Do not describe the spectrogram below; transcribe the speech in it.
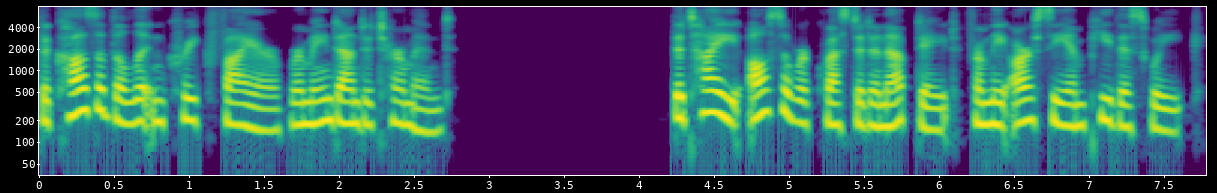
the cause of the Lytton Creek fire remained undetermined. The Tyee also requested an update from the RCMP this week.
